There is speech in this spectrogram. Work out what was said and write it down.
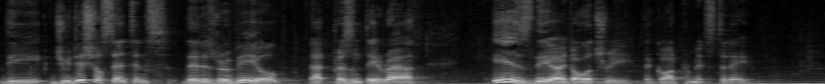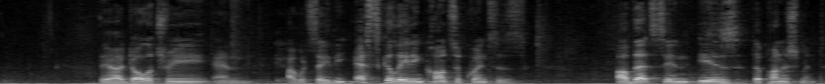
the judicial sentence that is revealed, that present day wrath, is the idolatry that God permits today. The idolatry and I would say the escalating consequences of that sin is the punishment.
